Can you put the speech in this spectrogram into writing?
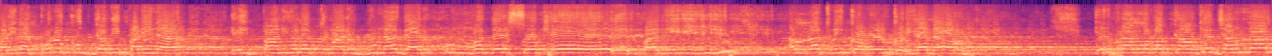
পানি না, কোন কুদরাতি পানি না, এই পানি হলো তোমার গুনাহগার উম্মতের চোখের পানি। আল্লাহ তুমি কবুল করিয়া নাও। এরপর আল্লাহ কাউকে জান্নাত,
